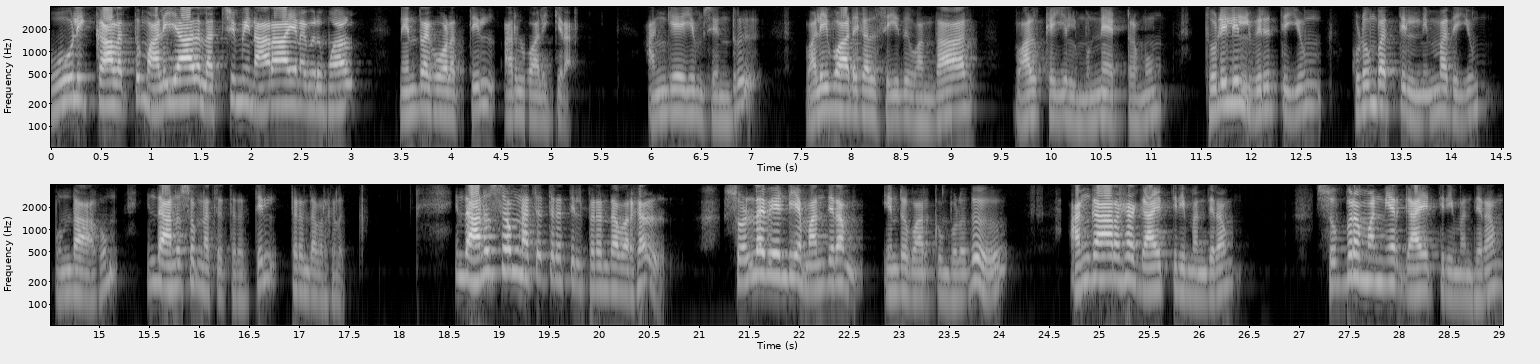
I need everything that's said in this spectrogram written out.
ஊழிக்காலத்தும் அழியாத லட்சுமி நாராயண பெருமாள் நின்ற கோலத்தில் அருள்வாளிக்கிறார். அங்கேயும் சென்று வழிபாடுகள் செய்து வந்தால் வாழ்க்கையில் முன்னேற்றமும் தொழிலில் விருத்தியும் குடும்பத்தில் நிம்மதியும் உண்டாகும். இந்த அனுசம் நட்சத்திரத்தில் பிறந்தவர்களுக்கு. இந்த அனுசம் நட்சத்திரத்தில் பிறந்தவர்கள் சொல்ல வேண்டிய மந்திரம் என்று பார்க்கும் பொழுது அங்காரக காயத்ரி மந்திரம் சுப்பிரமணியர் காயத்ரி மந்திரம்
